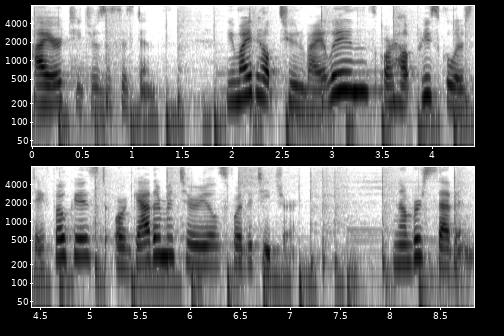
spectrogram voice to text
hire teacher's assistants. You might help tune violins or help preschoolers stay focused or gather materials for the teacher. Number seven,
